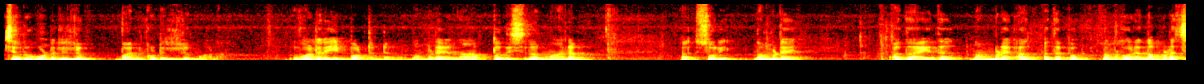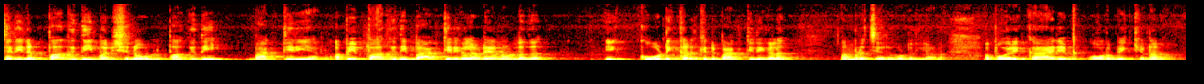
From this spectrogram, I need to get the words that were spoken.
ചെറുകുടലിലും വൻകുടലിലുമാണ്. വളരെ ഇമ്പോർട്ടന്റ് ആണ്. നമ്മുടെ നാൽപ്പത് ശതമാനം സോറി നമ്മുടെ അതായത് നമ്മുടെ അതപ്പം നമുക്ക് പറയാം നമ്മുടെ ശരീരം പകുതി മനുഷ്യനേ ഉള്ളൂ പകുതി ബാക്ടീരിയയാണ്. അപ്പോൾ ഈ പകുതി ബാക്ടീരിയകൾ എവിടെയാണുള്ളത്? ഈ കോടിക്കണക്കിന് ബാക്ടീരിയകൾ നമ്മുടെ ചെറുകുടലിലാണ്. അപ്പോൾ ഒരു കാര്യം ഓർമ്മിക്കണം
